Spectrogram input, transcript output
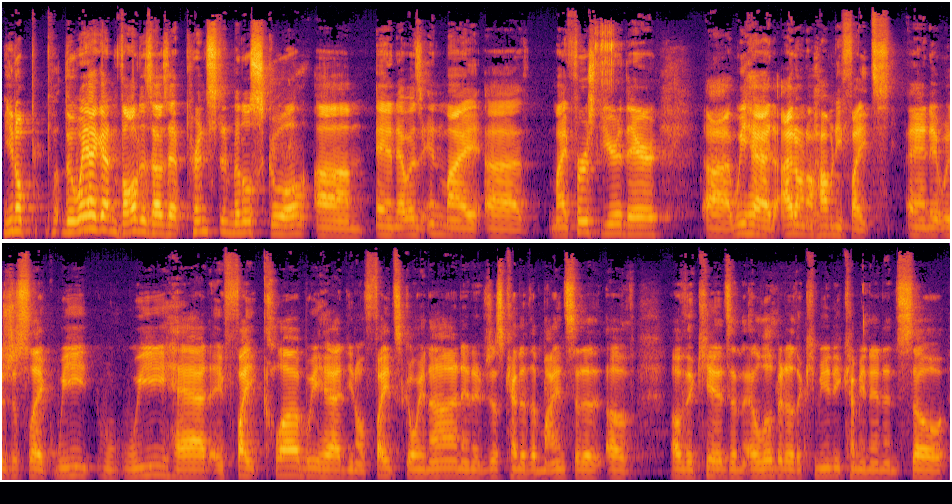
you know, the way I got involved is I was at Princeton Middle School, um, and I was in my uh, my first year there. Uh, we had I don't know how many fights, and it was just like we we had a fight club. We had you know fights going on, and it was just kind of the mindset of of, of the kids and a little bit of the community coming in, and so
